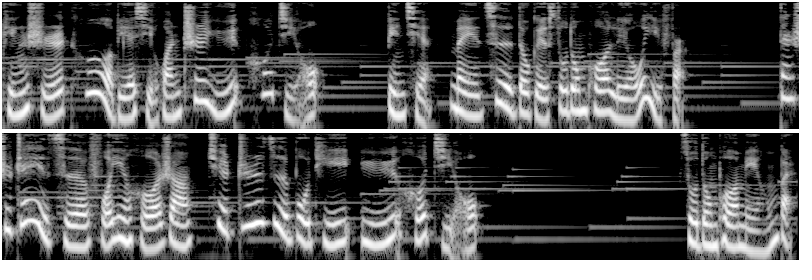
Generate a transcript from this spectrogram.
平时特别喜欢吃鱼喝酒。并且每次都给苏东坡留一份儿但是这次佛印和尚却只字不提鱼和酒。苏东坡明白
